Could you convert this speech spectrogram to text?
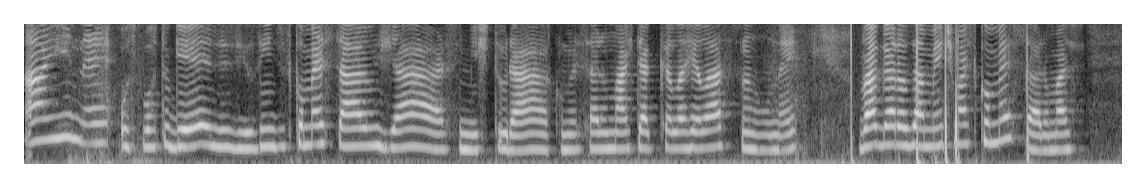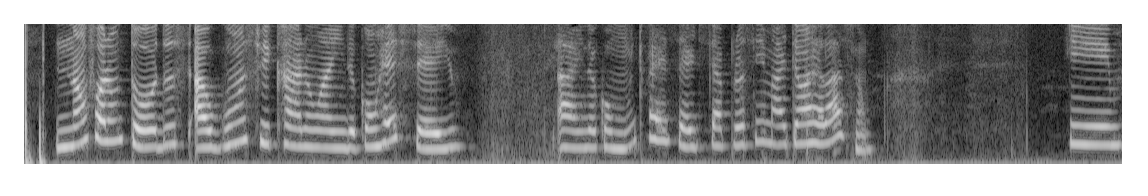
Aí, né, os portugueses e os índios começaram já a se misturar, começaram mais a ter aquela relação, né? Vagarosamente, mas começaram, mas não foram todos, alguns ficaram ainda com receio, ainda com muito receio de se aproximar e ter uma relação. E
